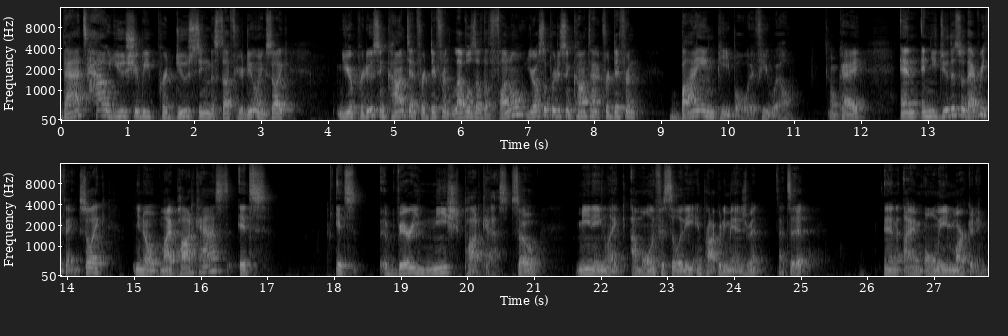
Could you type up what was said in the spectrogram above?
that's how you should be producing the stuff you're doing. So, like, you're producing content for different levels of the funnel. You're also producing content for different buying people, if you will. Okay. And and you do this with everything. So like, you know, my podcast, it's it's a very niche podcast. So meaning like I'm only facility and property management. That's it. And I'm only marketing.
